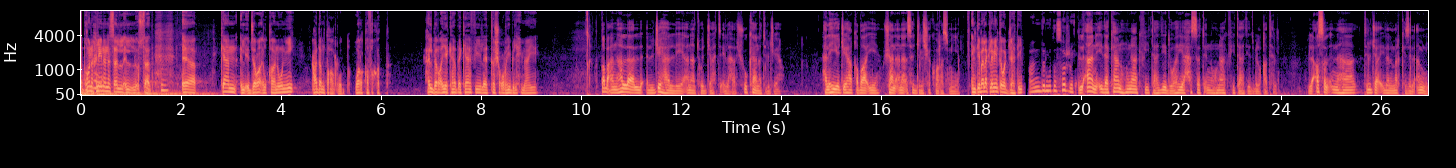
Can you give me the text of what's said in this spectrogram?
طب هون خلينا نسأل الأستاذ. آه كان الإجراء القانوني عدم تعرض ورقة فقط. هل برأيك هذا كافي لتشعر هي بالحماية؟ طبعا هلا الجهة اللي أنا توجهت لها شو كانت الجهة؟ هل هي جهة قضائية؟ مشان أنا أسجل شكوى رسمية. أنت بالك لمين توجهتي؟ عند المتصرف. الآن إذا كان هناك في تهديد وهي حست أنه هناك في تهديد بالقتل الأصل أنها تلجأ إلى المركز الأمني.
